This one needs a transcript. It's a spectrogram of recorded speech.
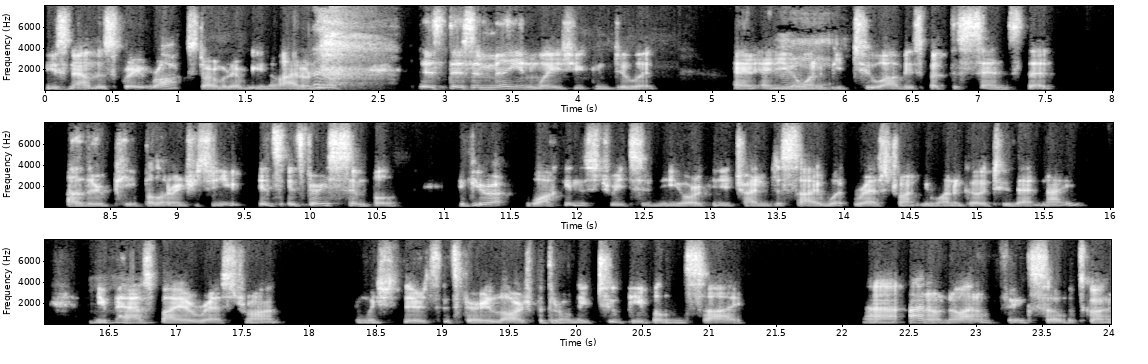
he's now this great rock star, whatever. You know, I don't know. there's there's a million ways you can do it, and and you don't want to be too obvious, but the sense that other people are interested in you, it's it's very simple. If you're walking the streets of New York and you're trying to decide what restaurant you want to go to that night, you mm-hmm. pass by a restaurant in which there's it's very large, but there are only two people inside. Uh, I don't know. I don't think so. What's going on?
